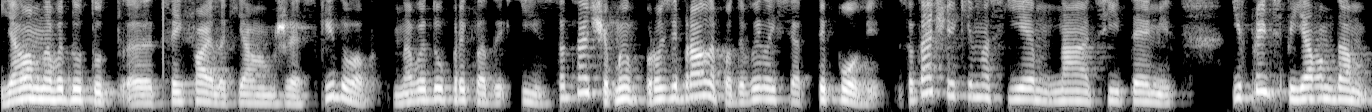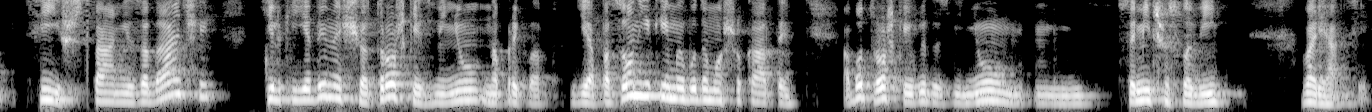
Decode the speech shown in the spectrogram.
Я вам наведу тут е, цей файлик, я вам вже скидував. Наведу приклади із задач, щоб ми розібрали, подивилися типові задачі, які в нас є на цій темі. І, в принципі, я вам дам ці ж самі задачі, тільки єдине, що трошки зміню, наприклад, діапазон, який ми будемо шукати, або трошки видозміню самі числові варіації.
